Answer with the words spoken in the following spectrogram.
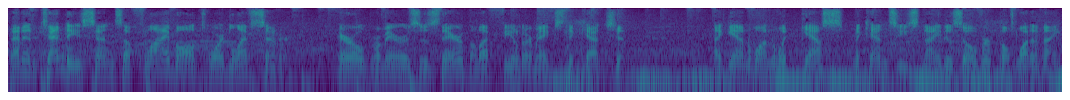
Benintendi sends a fly ball toward left center. Harold Ramirez is there. The left fielder makes the catch. And again, one would guess McKenzie's night is over, but what a night.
